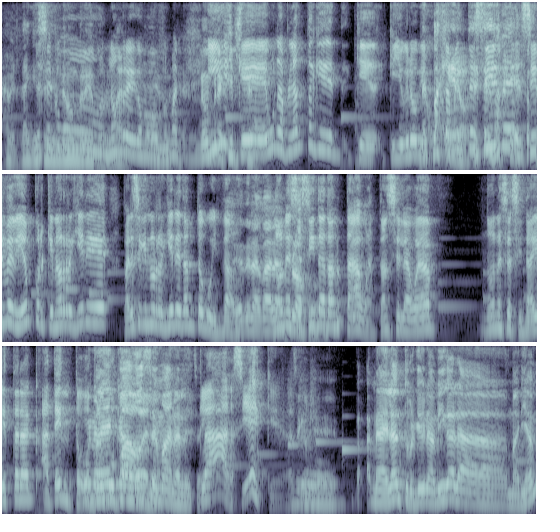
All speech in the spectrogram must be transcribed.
Ah, verdad que ese es el como nombre un formal. nombre como formal. el nombre y hipster. que es una planta que, que, que yo creo que justamente sirve, sirve bien porque no requiere, parece que no requiere tanto cuidado. La- no flojo. necesita tanta agua. Entonces la weá no necesitáis estar atento o Una vez cada preocupado. dos la- semanas le. Claro, si es que. Así como. Eh, me adelanto porque hay una amiga, la Mariam,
